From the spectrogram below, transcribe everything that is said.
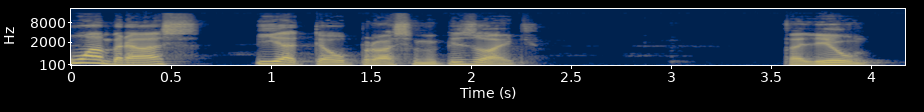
Um abraço e até o próximo episódio. Valeu!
